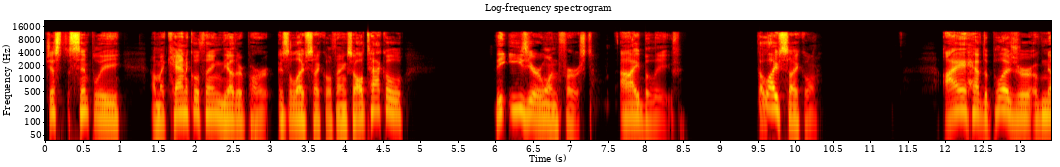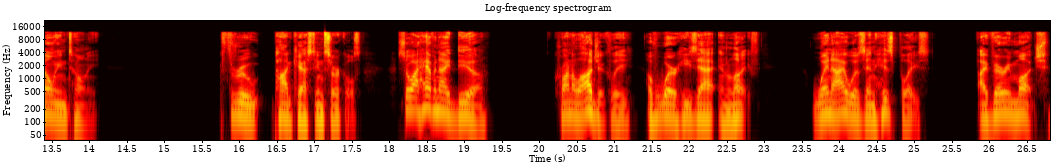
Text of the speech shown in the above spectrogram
just simply a mechanical thing, the other part is a life cycle thing. So I'll tackle the easier one first, I believe the life cycle. I have the pleasure of knowing Tony through podcasting circles. So I have an idea chronologically of where he's at in life. When I was in his place, I very much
